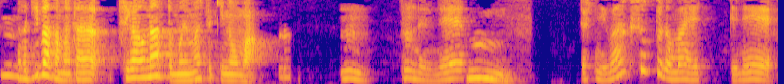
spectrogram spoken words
なんか磁場がまた違うなと思いました、昨日は。うん。そうだよね。うん。私ね、ワークショップの前ってね、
